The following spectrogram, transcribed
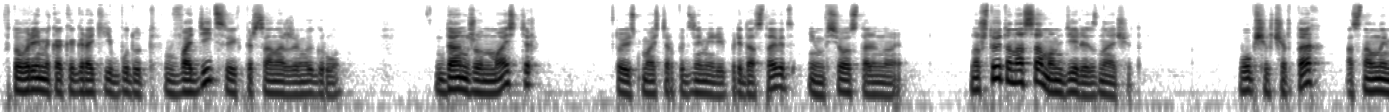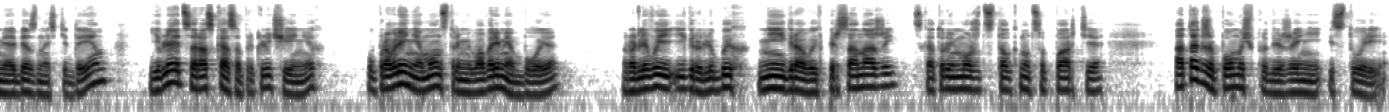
В то время как игроки будут вводить своих персонажей в игру, Dungeon мастер, то есть мастер подземелий, предоставит им все остальное. Но что это на самом деле значит? В общих чертах основными обязанностями ДМ является рассказ о приключениях, управление монстрами во время боя, ролевые игры любых неигровых персонажей, с которыми может столкнуться партия, а также помощь в продвижении истории.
